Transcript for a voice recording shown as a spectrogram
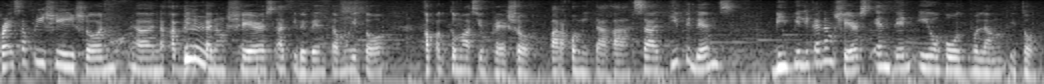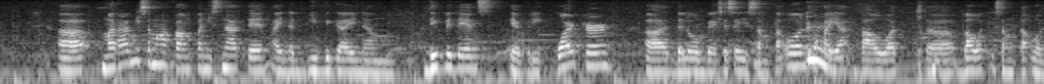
price appreciation, ah, nakabili ka ng shares at ibebenta mo ito kapag tumaas yung presyo para kumita ka. Sa dividends, bibili ka ng shares and then i-hold mo lang ito. Ah, marami sa mga companies natin ay nagbibigay ng dividends every quarter, ah, dalawang beses sa isang taon o kaya bawat ah, bawat isang taon.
